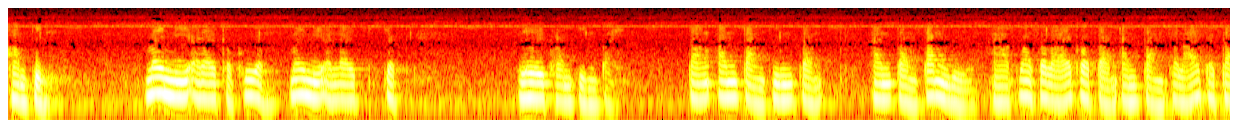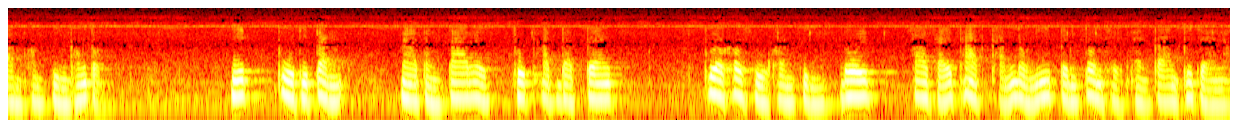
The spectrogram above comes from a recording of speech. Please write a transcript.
ความจริง ไม่มีอะไรกับเพื่อนไม่มีอะไรจะเลยความจริงไป ต่างอันต่างจริงต่าง อันต่างตั้งอยู่ หากว่าสลายก็ต่างอันต่างสลายไปตามความจริงของตนจิตผู้ที่ตั้งหน้าต่างตาได้ฝึกหัดดัดแปลง เพื่อเข้าสู่ความจริง โดยอาศัยธาตุขันเหล่านี้เป็นต้นเหตุแห่งการพิจารณา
